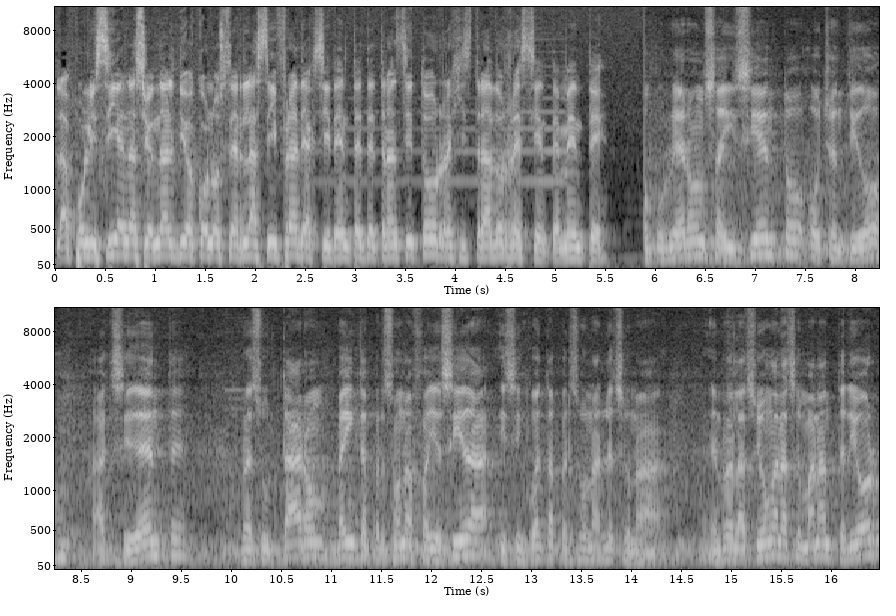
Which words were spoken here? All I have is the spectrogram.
La Policía Nacional dio a conocer la cifra de accidentes de tránsito registrados recientemente. Ocurrieron 682 accidentes, resultaron 20 personas fallecidas y 50 personas lesionadas. En relación a la semana anterior,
